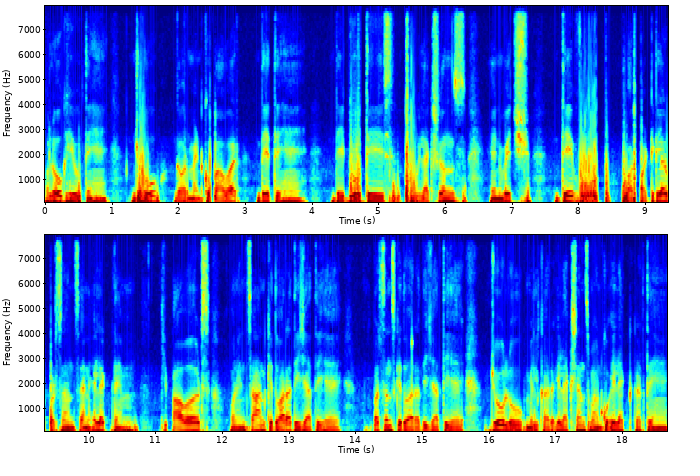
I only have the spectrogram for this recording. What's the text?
लोग ही होते हैं जो गवर्नमेंट को पावर देते हैं. They do this through elections in which they vote for particular persons and elect them ये पावर्स उन इंसान के द्वारा दी जाती है पर्सनस के द्वारा दी जाती है जो लोग मिलकर इलेक्शंस में उनको इलेक्ट करते हैं,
